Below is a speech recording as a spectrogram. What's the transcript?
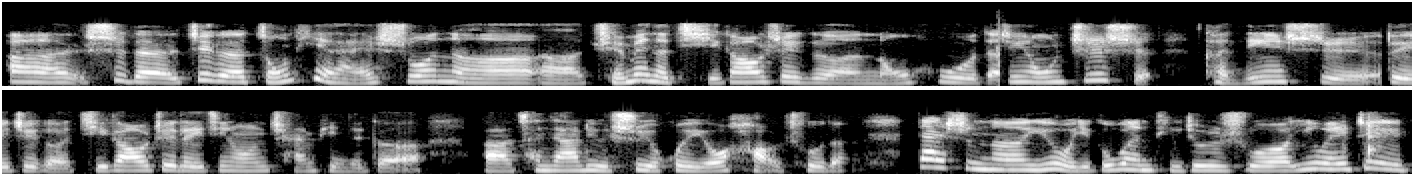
呃，是的，这个总体来说呢，呃，全面的提高这个农户的金融知识，肯定是对这个提高这类金融产品的个啊参加率是会有好处的。但是呢，也有一个问题，就是说，因为这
